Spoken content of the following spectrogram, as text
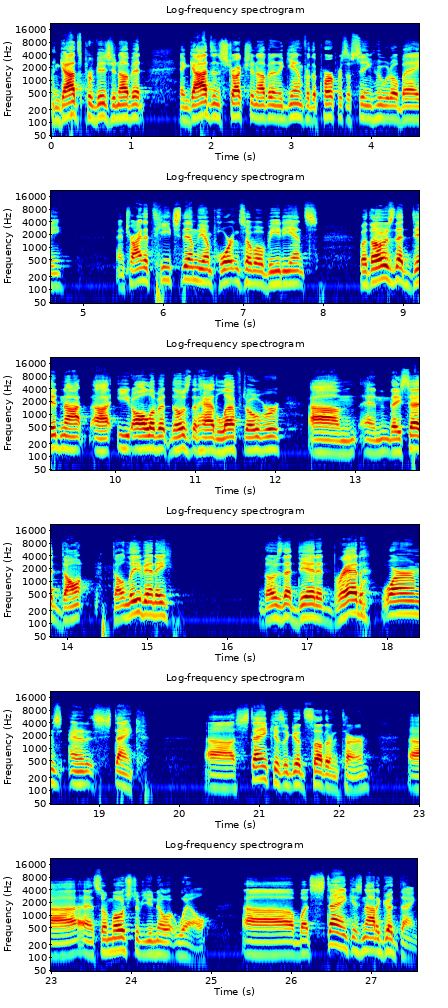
and God's provision of it and God's instruction of it, and again, for the purpose of seeing who would obey and trying to teach them the importance of obedience. But those that did not uh, eat all of it, those that had left over, um, and they said, "Don't, don't leave any." Those that did, it bred worms and it stank. Uh, stank is a good Southern term, uh, and so most of you know it well. Uh, but stank is not a good thing.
